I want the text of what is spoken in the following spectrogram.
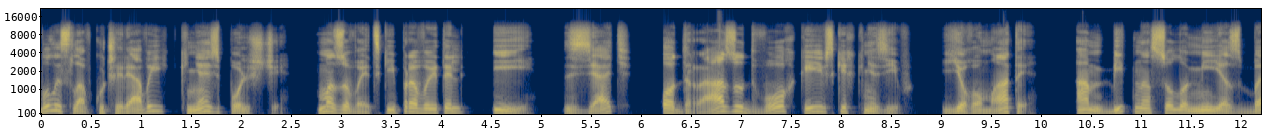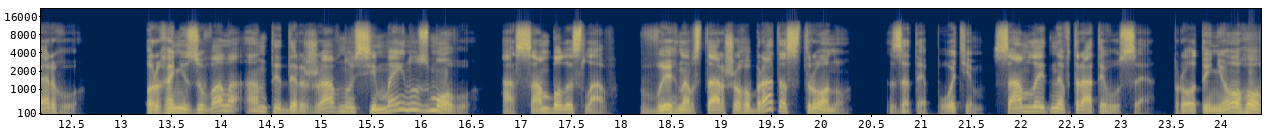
Болислав Кучерявий, князь Польщі, Мазовецький правитель і зять одразу двох київських князів. Його мати, амбітна Соломія з Бергу, організувала антидержавну сімейну змову, а сам Болеслав вигнав старшого брата з трону. Зате потім сам ледь не втратив усе. Проти нього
